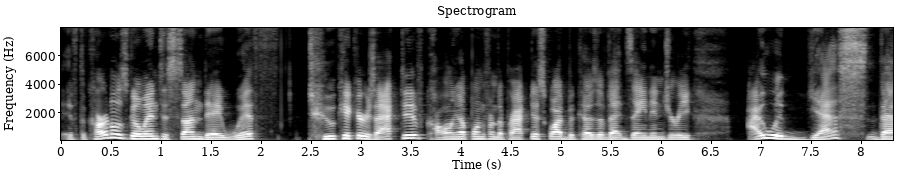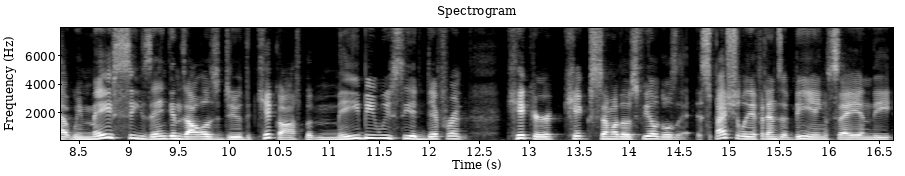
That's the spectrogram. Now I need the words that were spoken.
if the Cardinals go into Sunday with two kickers active, calling up one from the practice squad because of that Zane injury, I would guess that we may see Zane Gonzalez do the kickoffs, but maybe we see a different kicker kick some of those field goals, especially if it ends up being, say, in the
